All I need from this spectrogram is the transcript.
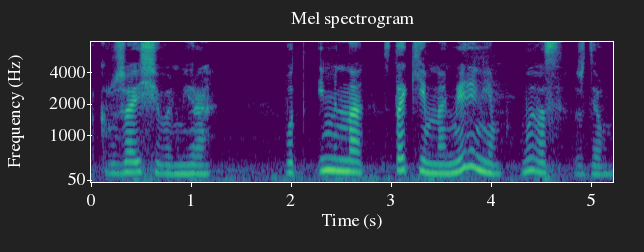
окружающего мира. Вот именно с таким намерением мы вас ждем.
